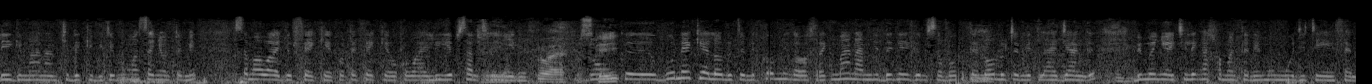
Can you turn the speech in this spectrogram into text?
léegi maanaam ci dëkk bi te bu ma sañoon tamit sama waajur fekkee ko te fekkee ko waaye lii yëpp sant la ñuy def donc euh, bu nekkee loolu tamit comme ni nga wax rek maanaam ni da ngay gëm sa bopp te mhm. loolu tamit laa jàng bi ma ñëwee ci li nga xamante ne moom moo di TFM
